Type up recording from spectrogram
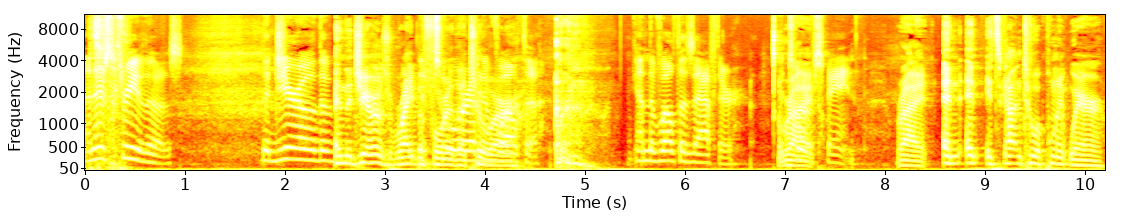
And there's three of those the Giro, the, And the Giro's right before the before Tour, the and the. Vuelta. and the Vuelta's after. The Tour Right. of Spain. Right. And and it's gotten to a point where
